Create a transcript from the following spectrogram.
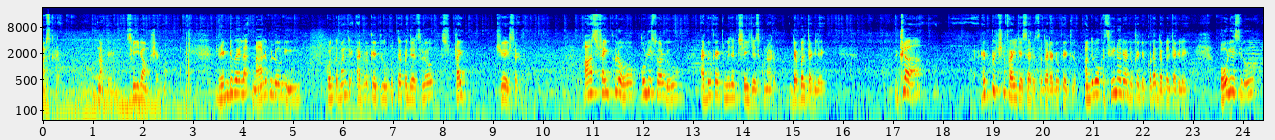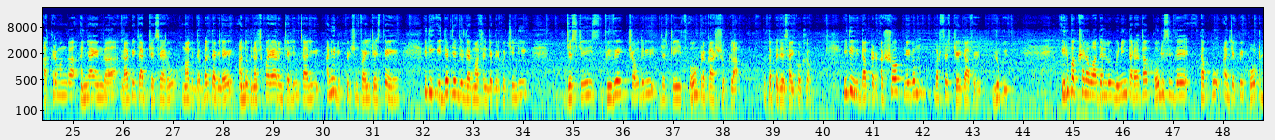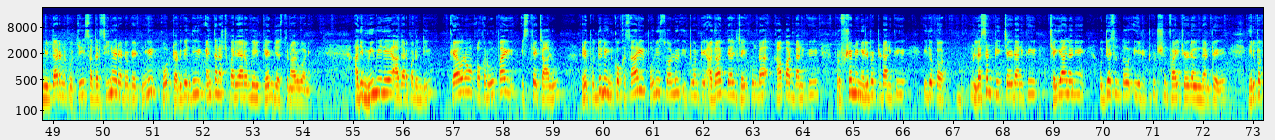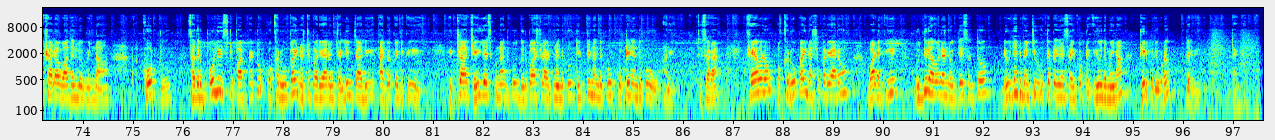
నమస్కారం. నా పేరు శ్రీరామ్ శర్మ. రెండు వేల నాలుగులోని కొంతమంది అడ్వకేట్లు ఉత్తరప్రదేశ్లో స్ట్రైక్ చేశారు. ఆ స్ట్రైక్లో పోలీస్ వాళ్ళు అడ్వకేట్ మీద చేయి చేసుకున్నారు. దెబ్బలు తగిలాయి. ఇట్లా రిట్ పిటిషన్ ఫైల్ చేశారు సదర్ అడ్వకేట్లు. అందులో ఒక సీనియర్ అడ్వకేట్కి కూడా దెబ్బలు తగిలాయి. పోలీసులు అక్రమంగా అన్యాయంగా లాఠీచార్జ్ చేశారు మాకు దెబ్బలు తగిలాయి అందుకు నష్టపరిహారం చెల్లించాలి అని రిట్ పిటిషన్ ఫైల్ చేస్తే ఇది ఇద్దరు జడ్జిల ధర్మాసనం దగ్గరికి వచ్చింది. జస్టిస్ వివేక్ చౌదరి జస్టిస్ ఓం ప్రకాష్ శుక్లా ఉత్తరప్రదేశ్ హైకోర్టులో. ఇది doctor Ashok Nigam versus state of UP ఇరుపక్షాల వాదనలు వినిన తర్వాత పోలీసులదే తప్పు అని చెప్పి కోర్టు నిర్ధారణకు వచ్చి సదర్ సీనియర్ అడ్వకేట్ని కోర్టు అడిగింది ఎంత నష్టపరిహారం మీరు క్లెయిమ్ చేస్తున్నారు? అని. అది మీ మీదే ఆధారపడి ఉంది కేవలం ఒక రూపాయి ఇస్తే చాలు. రేపొద్దున ఇంకొకసారి పోలీస్ వాళ్ళు ఇటువంటి అగాత్యాలు చేయకుండా కాపాడడానికి ప్రొఫెషన్ని నిలబెట్టడానికి ఇది ఒక లెసన్ టీచ్ చేయడానికి చేయాలనే ఉద్దేశంతో ఈ రిట్ ఫైల్ చేయడం ఏంటంటే ఇరుపక్షాల వాదనలు విన్న కోర్టు సదరు పోలీస్ డిపార్ట్మెంట్ ఒక్క రూపాయి నష్టపరిహారం చెల్లించాలి అడ్వకేట్కి ఇట్లా చేయి చేసుకున్నందుకు దుర్భాషలాడినందుకు తిట్టినందుకు కొట్టినందుకు అని. చూసారా? కేవలం ఒక్క రూపాయి నష్టపరిహారం వాళ్ళకి బుద్ధి రావాలనే ఉద్దేశంతో డివిజన్ బెంచ్ ఉత్తరప్రదేశ్ హైకోర్టు ఈ విధమైన తీర్పునివ్వడం జరిగింది. Thank you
